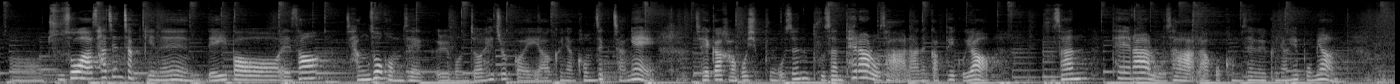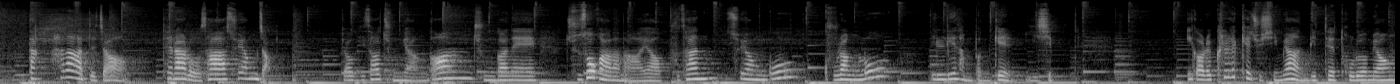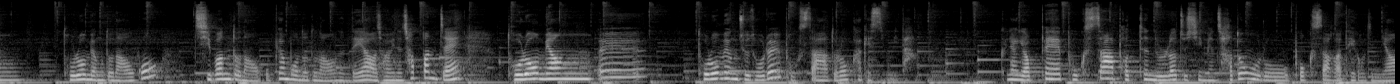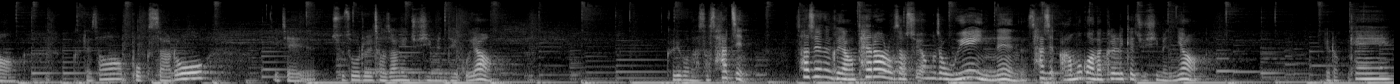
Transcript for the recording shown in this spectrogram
어, 주소와 사진 찾기는 네이버에서 장소 검색을 먼저 해줄 거예요. 그냥 검색창에 제가 가고 싶은 곳은 부산 테라로사라는 카페고요. 부산 테라로사라고 검색을 그냥 해보면 딱 하나가 뜨죠. 테라로사 수영장. 여기서 중요한 건 중간에 주소가 하나 나와요. 부산 수영구 구랑로 1, 2, 3번 길 20. 이거를 클릭해 주시면 밑에 도로명 도로명도 나오고 지번도 나오고 우편번호도 나오는데요. 저희는 첫 번째 도로명을 도로명 주소를 복사하도록 하겠습니다. 그냥 옆에 복사 버튼 눌러주시면 자동으로 복사가 되거든요. 그래서 복사로 이제 주소를 저장해 주시면 되고요. 그리고 나서 사진. 사진은 그냥 테라로사 수영장 위에 있는 사진 아무거나 클릭해 주시면요. 이렇게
